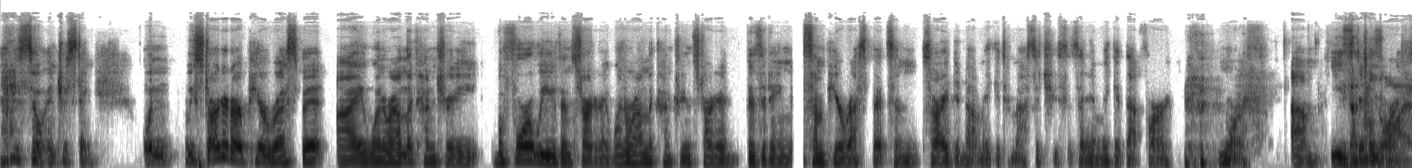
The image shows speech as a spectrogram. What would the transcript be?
that is so interesting. When we started our peer respite, I went around the country. Before we even started, I went around the country and started visiting some peer respites. And sorry, I did not make it to Massachusetts. I didn't make it that far north, um, east That's and north. Lot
